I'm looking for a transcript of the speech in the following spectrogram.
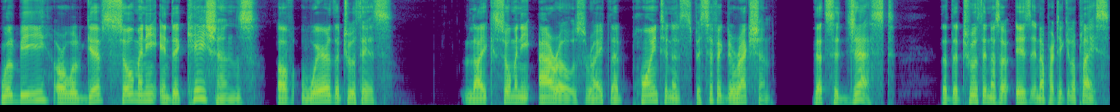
will be or will give so many indications of where the truth is. Like so many arrows, right, that point in a specific direction that suggest that the truth in us is in a particular place.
